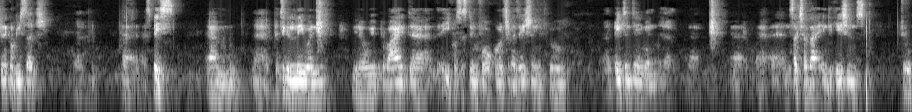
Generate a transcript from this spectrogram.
clinical research uh, space, um, particularly when you know we provide the ecosystem for commercialization through patenting and and such other indications to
